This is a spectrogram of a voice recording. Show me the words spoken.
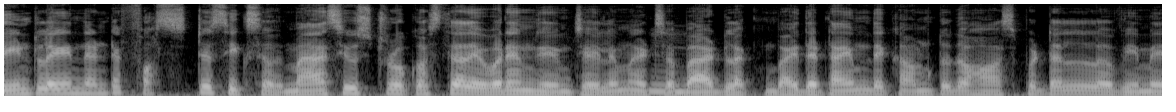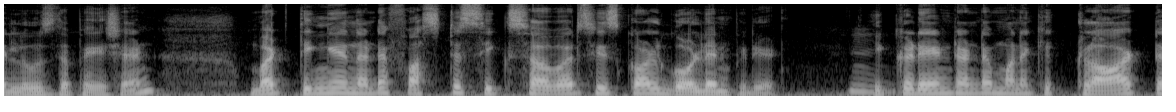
దీంట్లో ఏంటంటే first six hours massive stroke వస్తే అది ఎవరేం ఏం చేయలేము. It's a bad luck by the time they come to the hospital we may lose the patient but thing ఏంటంటే first six hours is called golden period Hmm. ఇక్కడ ఏంటంటే మనకి క్లాట్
